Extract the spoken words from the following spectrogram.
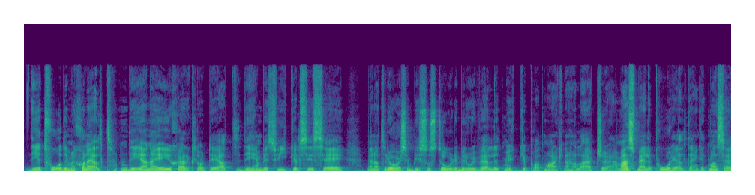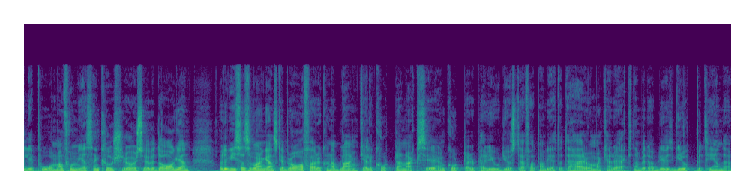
det är tvådimensionellt. Det ena är ju självklart det att det är en besvikelse i sig, men att rörelsen blir så stor det beror ju väldigt mycket på att marknaden har lärt sig det här. Man smäller på helt enkelt, man säljer på, man får med sig en kursrörelse över dagen och det visar sig vara en ganska bra affär att kunna blanka eller korta en aktie en kortare period just därför att man vet att det här är vad man kan räkna med. Det har blivit gruppbeteende.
